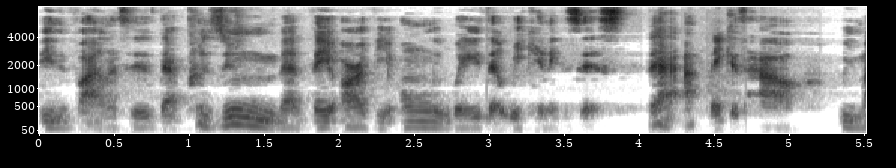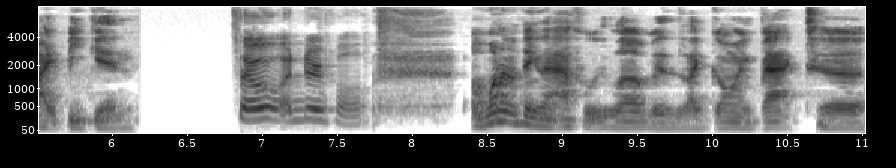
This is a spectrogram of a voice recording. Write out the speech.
these violences that presume that they are the only way that we can exist. That I think is how we might begin. So wonderful. One of the things I absolutely love is like going back to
